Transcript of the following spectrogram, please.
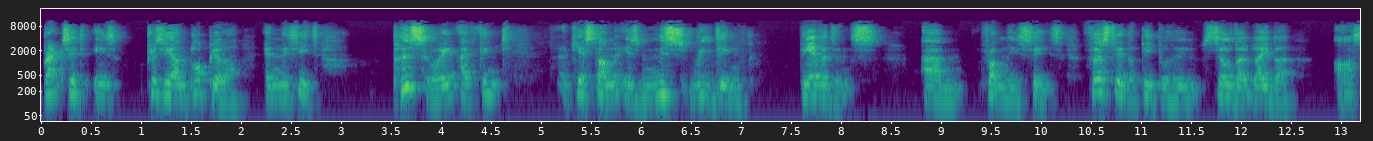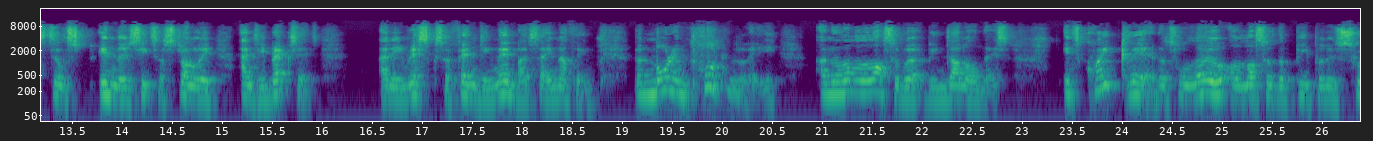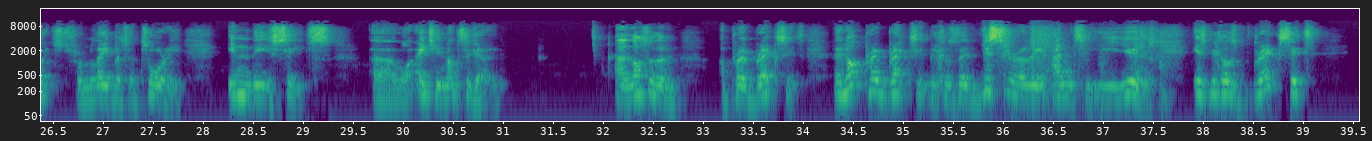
Brexit is pretty unpopular in the seats personally, I think Keir Starmer is misreading the evidence um, from these seats. Firstly, the people who still vote Labour are still in those seats are strongly anti-Brexit, and he risks offending them by saying nothing. But more importantly, and a lot of work being done on this, it's quite clear that although a lot of the people who switched from Labour to Tory in these seats, uh, what, 18 months ago, a lot of them are pro Brexit. They're not pro Brexit because they're viscerally anti EU. It's because Brexit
